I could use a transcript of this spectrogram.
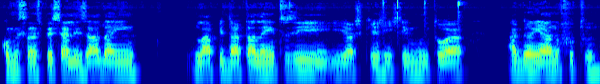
comissão especializada em lapidar talentos e, e acho que a gente tem muito a, a ganhar no futuro.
